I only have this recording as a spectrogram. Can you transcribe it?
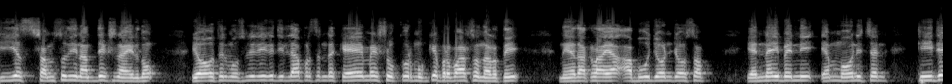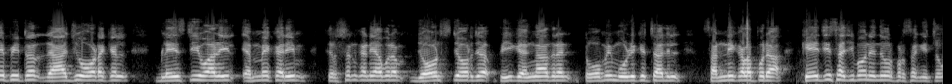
ടി എസ് ഷംസുദ്ദീൻ അധ്യക്ഷനായിരുന്നു. യോഗത്തിൽ മുസ്ലിം ലീഗ് ജില്ലാ president K M A Shukkur മുഖ്യപ്രഭാഷണം നടത്തി. നേതാക്കളായ Abu John Joseph N I Benny M Monichan T J Peter Raju Odakkal Blaise T Vazhiyil M A Kareem Krishnan Kaniyapuram Johns George P Gangadharan Tomy Moozhikkachalil Sunny Kalappura K G Sajimon എന്നിവർ പ്രസംഗിച്ചു.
